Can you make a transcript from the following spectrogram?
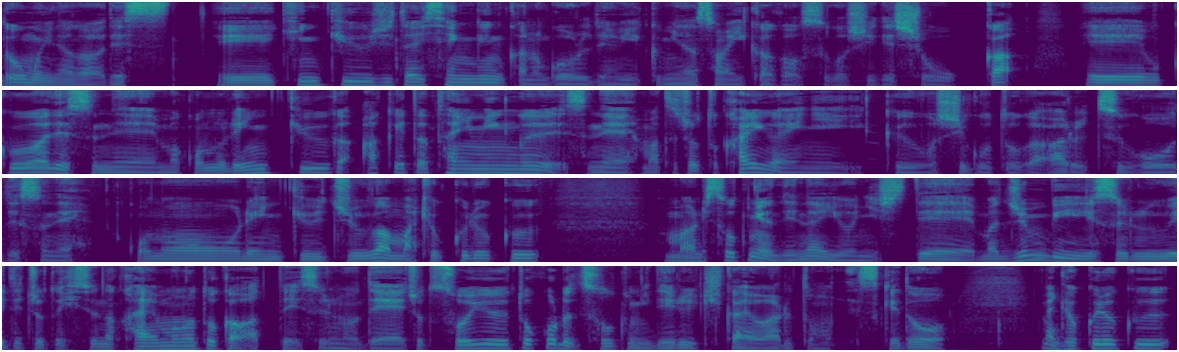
どうも稲川です、えー、緊急事態宣言下のゴールデンウィーク、皆さんいかがお過ごしでしょうか、えー、僕はですね、まあ、この連休が明けたタイミングでですね、またちょっと海外に行くお仕事がある都合ですね。この連休中は、ま極力、あまり外には出ないようにして、まあ、準備する上でちょっと必要な買い物とかはあったりするので、ちょっとそういうところで外に出る機会はあると思うんですけど、まあ、極力、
